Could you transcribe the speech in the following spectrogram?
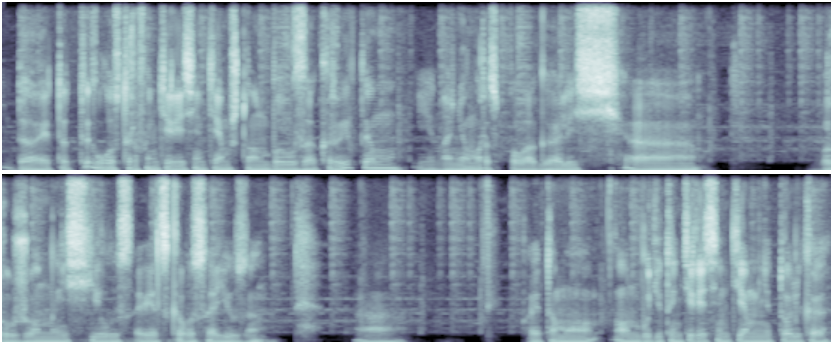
Да, этот остров интересен тем, что он был закрытым, и на нем располагались э, вооруженные силы Советского Союза. Э, поэтому он будет интересен тем не только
